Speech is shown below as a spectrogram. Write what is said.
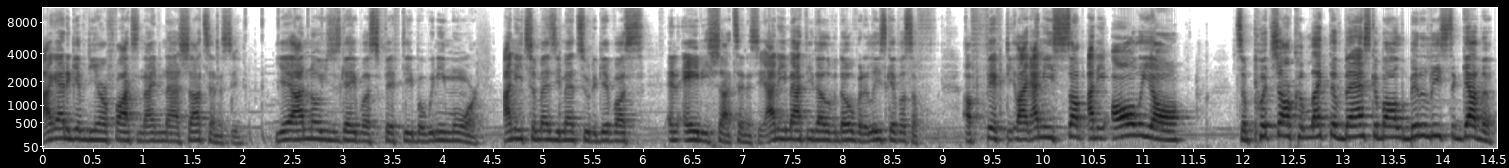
I got to give De'Aaron Fox a 99 shot tendency. Yeah, I know you just gave us 50, but we need more. I need Chimezie Metu to give us an 80 shot tendency. I need Matthew Dellavedova to at least give us a a 50. Like I need some, I need all of y'all to put y'all collective basketball abilities together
